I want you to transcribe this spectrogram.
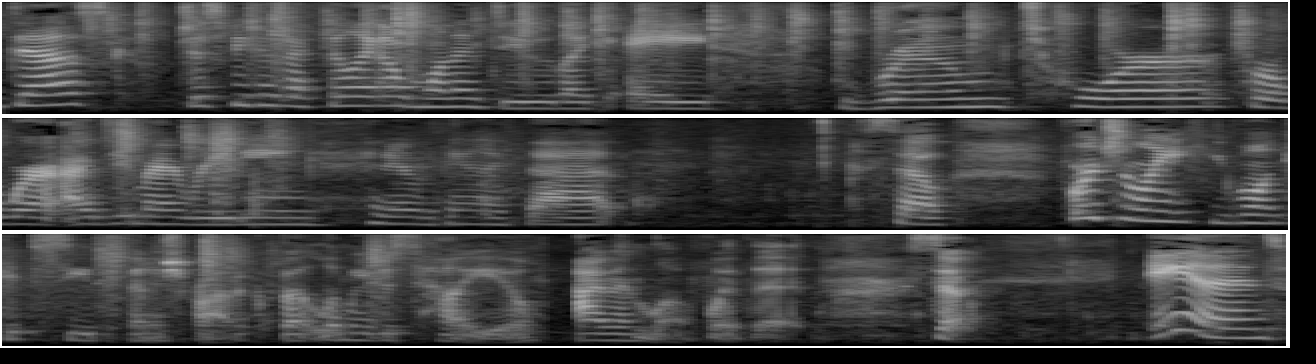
desk just because I feel like I want to do like a room tour for where I do my reading and everything like that. So fortunately, you won't get to see the finished product, but let me just tell you, I'm in love with it. So, and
